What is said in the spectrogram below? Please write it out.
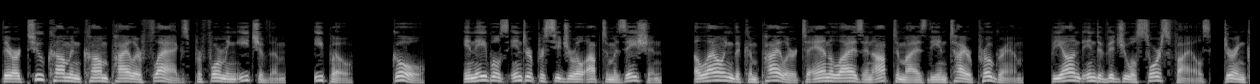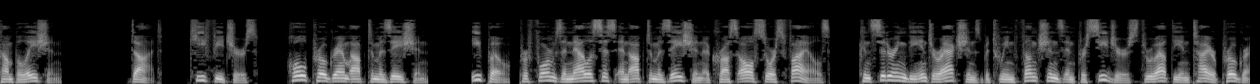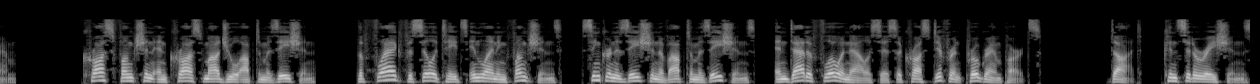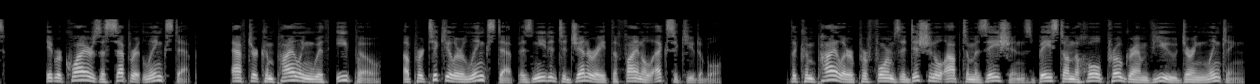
There are two common compiler flags performing each of them. IPO goal enables interprocedural optimization, allowing the compiler to analyze and optimize the entire program, beyond individual source files, during compilation. Dot. Key features Whole Program Optimization IPO performs analysis and optimization across all source files, considering the interactions between functions and procedures throughout the entire program. Cross function and cross module optimization the flag facilitates inlining functions, synchronization of optimizations, and data flow analysis across different program parts. Dot. Considerations. It requires a separate link step, after compiling with IPO, a particular link step is needed to generate the final executable. The compiler performs additional optimizations based on the whole program view during linking.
